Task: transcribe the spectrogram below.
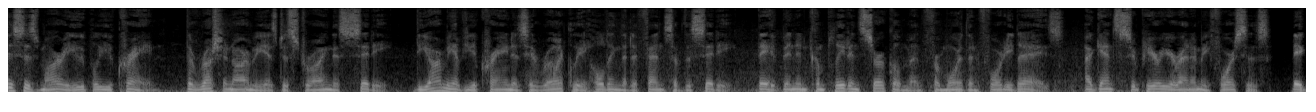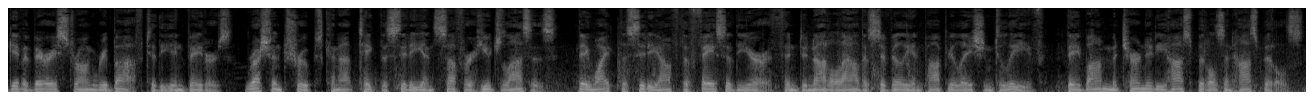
This is Mariupol, Ukraine. The Russian army is destroying this city. The army of Ukraine is heroically holding the defense of the city. They have been in complete encirclement for more than 40 days, against superior enemy forces. They give a very strong rebuff to the invaders. Russian troops cannot take the city and suffer huge losses. They wipe the city off the face of the earth and do not allow the civilian population to leave. They bomb maternity hospitals and hospitals,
